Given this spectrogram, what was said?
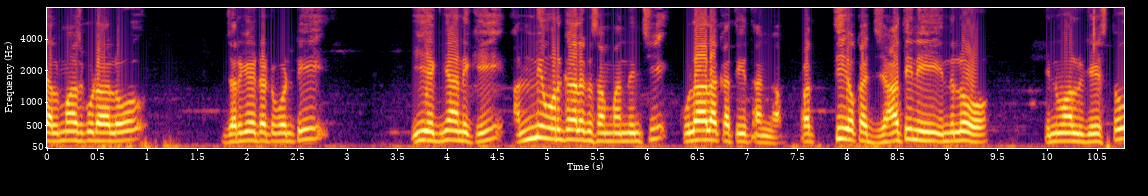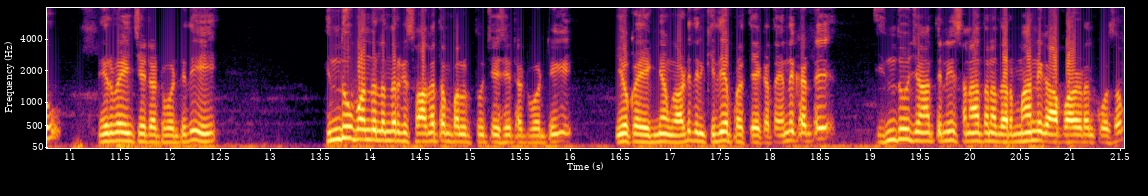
అల్మాస్గూడలో జరిగేటటువంటి ఈ యజ్ఞానికి అన్ని వర్గాలకు సంబంధించి కులాలకు అతీతంగా ప్రతి ఒక్క జాతిని ఇందులో ఇన్వాల్వ్ చేస్తూ నిర్వహించేటటువంటిది హిందూ బంధువులందరికీ స్వాగతం పలుకుతూ చేసేటటువంటి ఈ యొక్క యజ్ఞం కాబట్టి దీనికి ఇదే ప్రత్యేకత. ఎందుకంటే హిందూ జాతిని సనాతన ధర్మాన్ని కాపాడడం కోసం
